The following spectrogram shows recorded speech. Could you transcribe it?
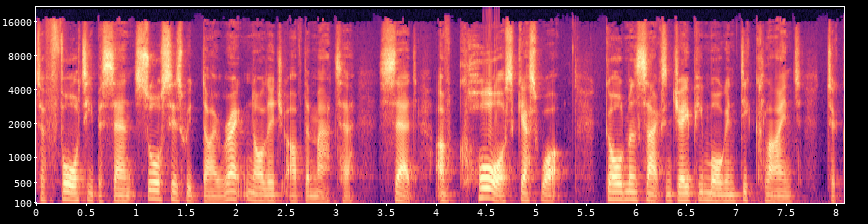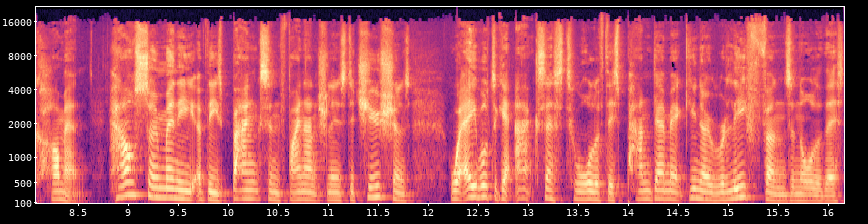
to 40%. Sources with direct knowledge of the matter said. Of course, guess what? Goldman Sachs and JP Morgan declined to comment. How so many of these banks and financial institutions were able to get access to all of this pandemic, you know, relief funds and all of this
